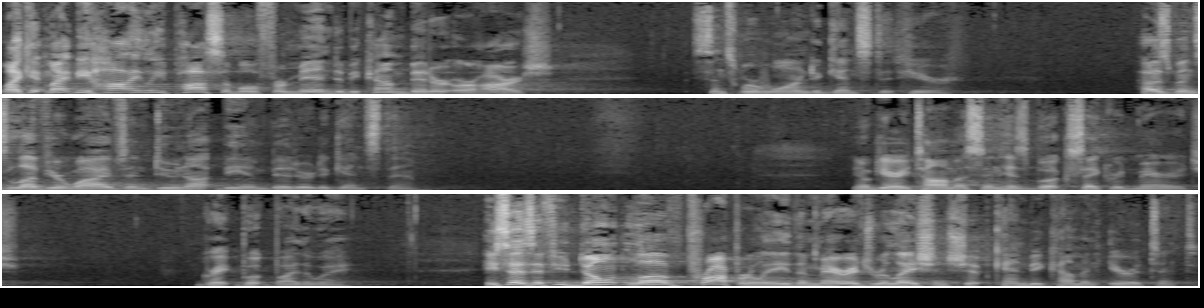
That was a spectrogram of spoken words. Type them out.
like it might be highly possible for men to become bitter or harsh since we're warned against it here. Husbands, love your wives and do not be embittered against them. You know, Gary Thomas, in his book, Sacred Marriage, great book, by the way, he says if you don't love properly, the marriage relationship can become an irritant.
